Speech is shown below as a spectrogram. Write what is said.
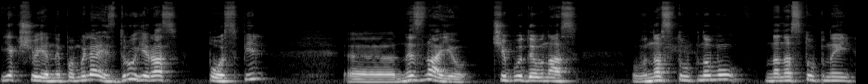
якщо я не помиляюсь, другий раз поспіль. Е, не знаю, чи буде у нас в наступному, на наступний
